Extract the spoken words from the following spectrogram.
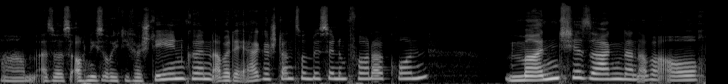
Ähm, also es auch nicht so richtig verstehen können, aber der Ärger stand so ein bisschen im Vordergrund. Manche sagen dann aber auch,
